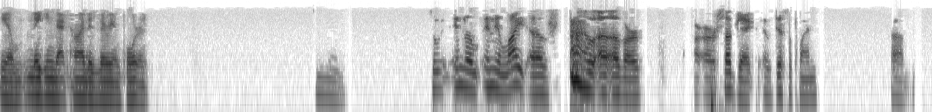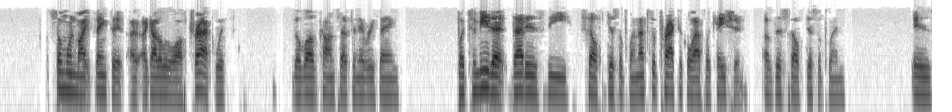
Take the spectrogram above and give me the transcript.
you know, making that time is very important. So in the in the light of of our our subject of discipline, um, someone might think that I, I got a little off track with the love concept and everything, but to me that that is the self discipline. That's the practical application of this self discipline is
